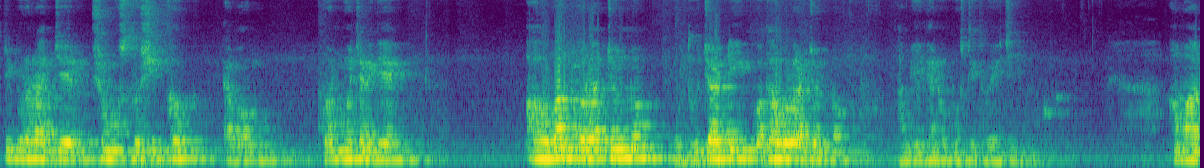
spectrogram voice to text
ত্রিপুরা রাজ্যের সমস্ত শিক্ষক এবং কর্মচারীদের আহ্বান করার জন্য দু চারটি কথা বলার জন্য আমি এখানে উপস্থিত হয়েছি। আমার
